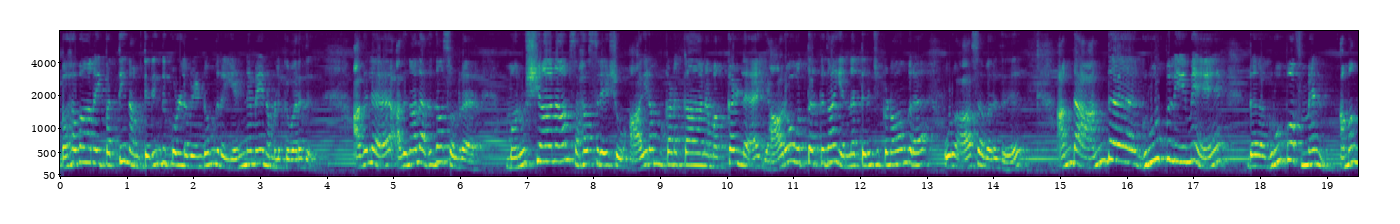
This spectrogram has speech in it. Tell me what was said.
பகவானை பத்தி நாம் தெரிந்து கொள்ள வேண்டும்ங்கிற எண்ணமே நம்மளுக்கு வருது. அதுல அதனால அதுதான் சொல்றார். மனுஷியானாம் சஹசிரேஷு ஆயிரம் கணக்கான மக்கள்ல யாரோ ஒருத்தருக்கு தான் என்ன தெரிஞ்சுக்கணுங்கிற ஒரு ஆசை வருது. அந்த அந்த குரூப்லயுமே the group of men among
